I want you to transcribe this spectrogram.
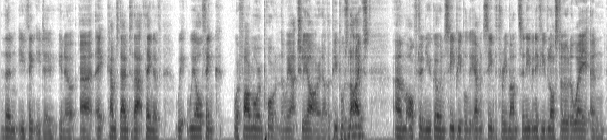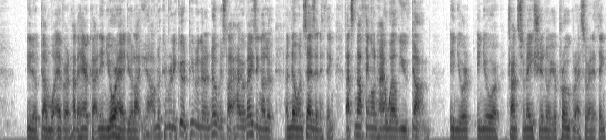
than you think you do. You know, uh, it comes down to that thing of we we all think we're far more important than we actually are in other people's lives. Um, often you go and see people that you haven't seen for three months, and even if you've lost a load of weight and you know done whatever and had a haircut, and in your head you're like, yeah, I'm looking really good. People are going to notice like how amazing I look, and no one says anything. That's nothing on how well you've done in your in your transformation or your progress or anything.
